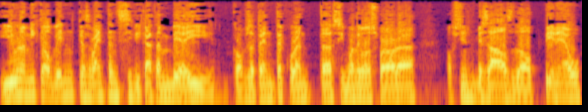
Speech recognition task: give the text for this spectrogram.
i una mica el vent que es va intensificar també ahir. Cops de 30, 40, 50 km per hora els cims més alts del Pirineu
